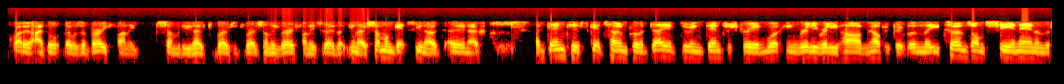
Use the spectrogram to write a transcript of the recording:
quite a, I thought there was a very funny somebody you wrote, wrote something very funny today that you know someone gets you know you know a dentist gets home from a day of doing dentistry and working really really hard and helping people and he turns on CNN and the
